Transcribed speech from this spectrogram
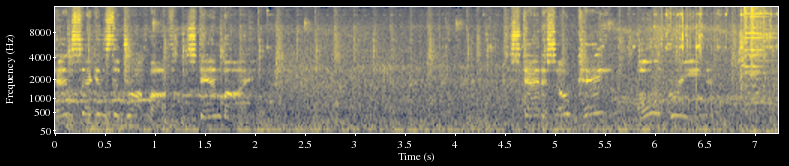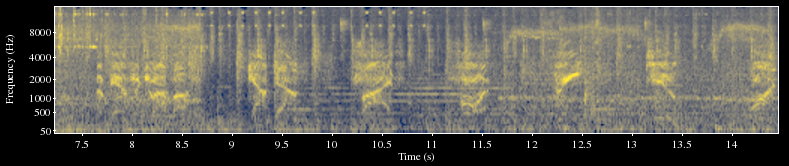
Ten seconds to drop off. Stand by. Status okay. All green. Prepare for drop-off. Countdown. Five, four, three, two, one.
